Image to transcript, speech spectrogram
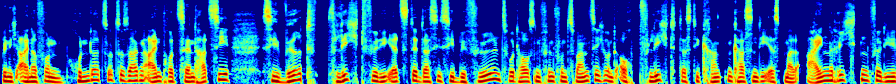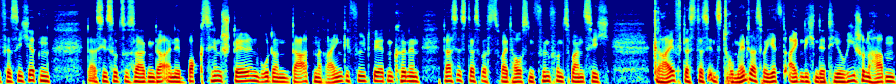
bin ich einer von 100 sozusagen. Ein Prozent hat sie. Sie wird Pflicht für die Ärzte, dass sie sie befüllen 2025 und auch Pflicht, dass die Krankenkassen die erstmal einrichten für die Versicherten, dass sie sozusagen da eine Box hinstellen, wo dann Daten reingefüllt werden können. Das ist das, was 2025 greift, dass das Instrument, das wir jetzt eigentlich in der Theorie schon haben,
